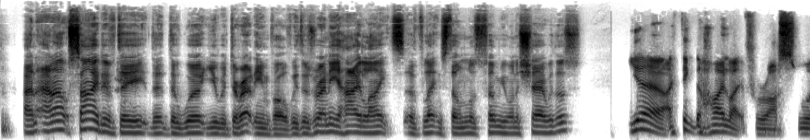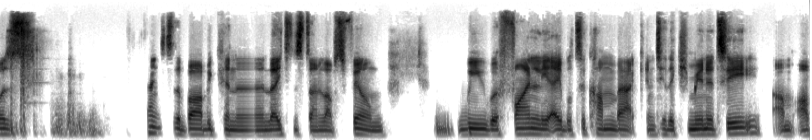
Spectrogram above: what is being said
And and outside of the, the, the work you were directly involved with, was there any highlights of Leytonstone Loves film you want to share with us? Yeah, I think the highlight for us was thanks to the Barbican and Leytonstone Loves film we were finally able to come back into the community. Um, our,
